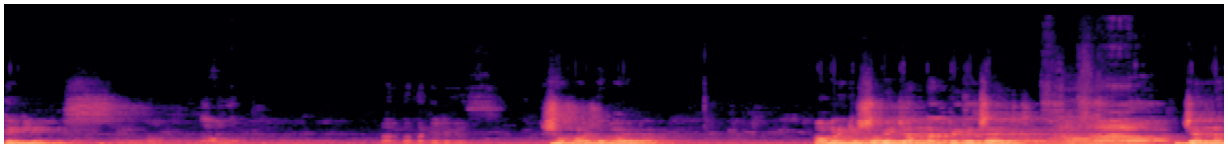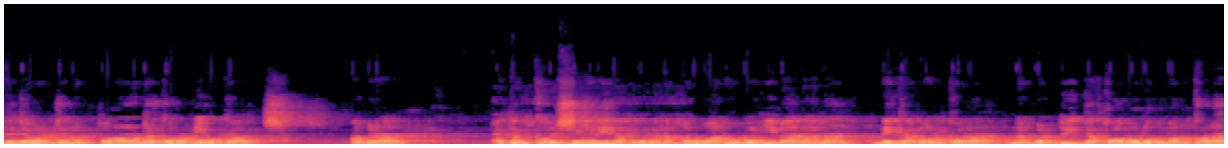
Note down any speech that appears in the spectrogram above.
দিল্লি। সম্মানিত ভাইয়েরা আমরা কি সবাই জান্নাত পেতে চাই? জান্নাতে যাওয়ার জন্য পনেরোটা করণীয় কাজ। আমরা এতক্ষণ শিখে নিলাম হলো নাম্বার ওয়ান হলো ইমান আনা নেক আমল করা। নাম্বার দুই তাকওয়া অবলম্বন করা।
